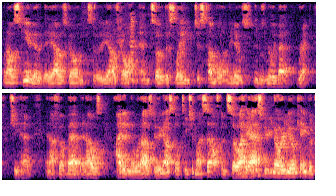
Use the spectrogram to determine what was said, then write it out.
when I was skiing the other day. I was going, so yeah, I was going, and so this lady just tumbled. I mean, it was it was really bad wreck she had, and I felt bad, and I was. I didn't know what I was doing. I was still teaching myself. And so I asked her, you know, are you okay? But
